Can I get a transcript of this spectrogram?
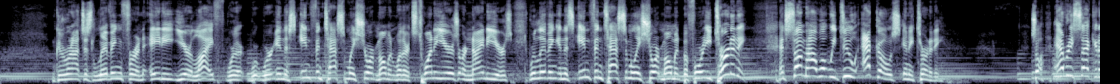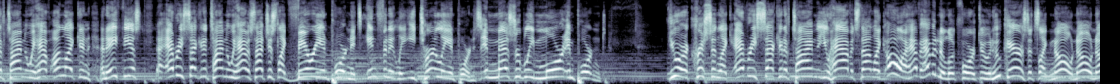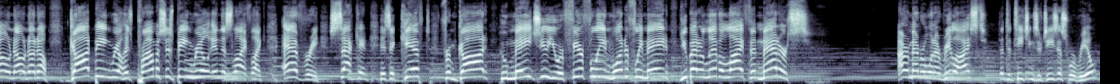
because we're not just living for an 80 year life. We're, we're in this infinitesimally short moment, whether it's 20 years or 90 years. We're living in this infinitesimally short moment before eternity. And somehow what we do echoes in eternity. So every second of time that we have, unlike an, an atheist, every second of time that we have is not just like very important, it's infinitely, eternally important. It's immeasurably more important you are a Christian, like every second of time that you have, it's not like, oh, I have heaven to look forward to, and who cares? It's like, no, no, no, no, no, no. God being real, His promises being real in this life, like every second is a gift from God who made you. You were fearfully and wonderfully made. You better live a life that matters. I remember when I realized that the teachings of Jesus were real.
